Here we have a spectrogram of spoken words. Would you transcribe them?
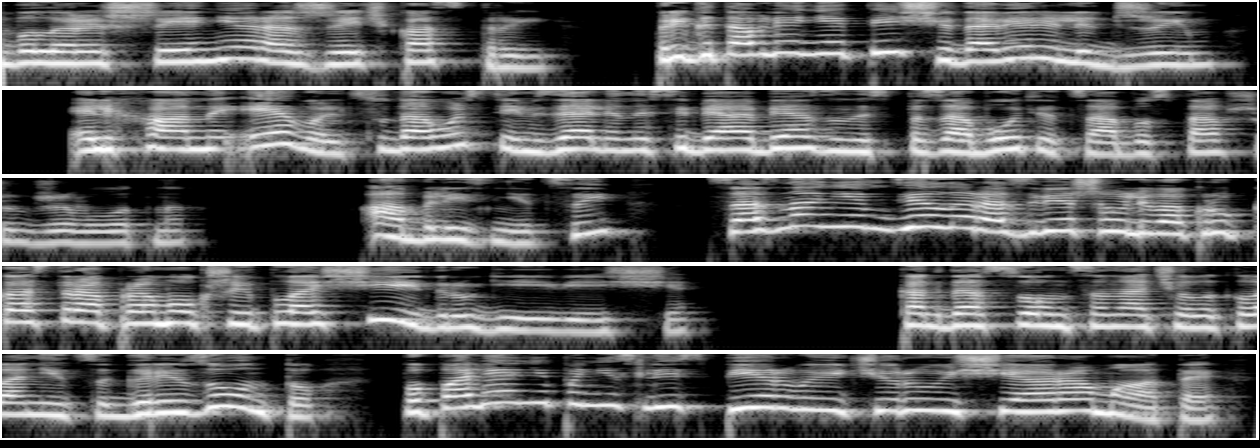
было решение разжечь костры. Приготовление пищи доверили Джим. Эльхан и Эвальд с удовольствием взяли на себя обязанность позаботиться об уставших животных. А близнецы сознанием дела развешивали вокруг костра промокшие плащи и другие вещи. Когда солнце начало клониться к горизонту, по поляне понеслись первые чарующие ароматы –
